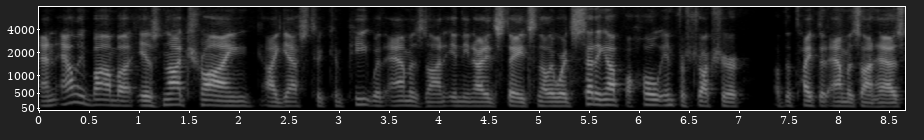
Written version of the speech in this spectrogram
And Alibaba is not trying, I guess, to compete with Amazon in the United States. In other words, setting up a whole infrastructure of the type that Amazon has,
